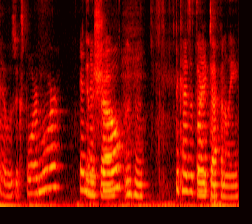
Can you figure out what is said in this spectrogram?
that was explored more in, In the the show, show. hmm because it's They're like, definitely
